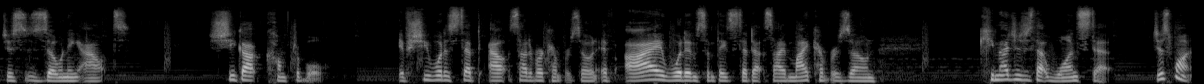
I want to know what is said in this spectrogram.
just zoning out. She got comfortable. If she would have stepped outside of our comfort zone, if I would have something stepped outside my comfort zone, can you imagine just that one step? Just one,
